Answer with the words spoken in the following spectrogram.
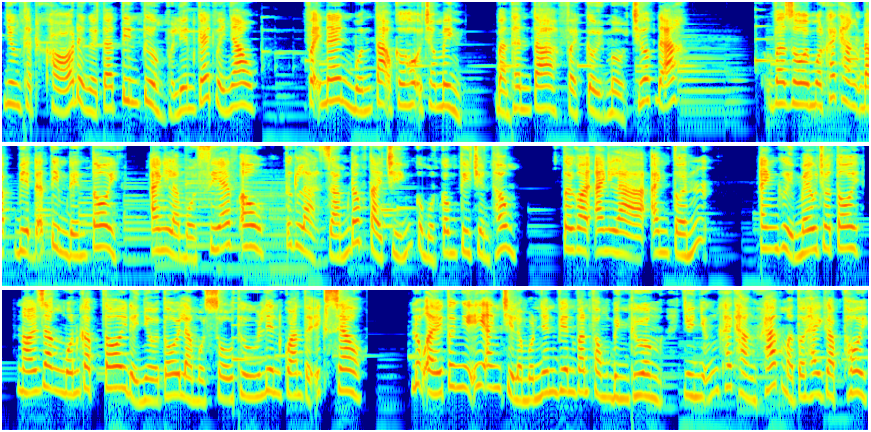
nhưng thật khó để người ta tin tưởng và liên kết với nhau. Vậy nên muốn tạo cơ hội cho mình, bản thân ta phải cởi mở trước đã. Và rồi một khách hàng đặc biệt đã tìm đến tôi. Anh là một CFO, tức là giám đốc tài chính của một công ty truyền thông. Tôi gọi anh là anh Tuấn. Anh gửi mail cho tôi, nói rằng muốn gặp tôi để nhờ tôi làm một số thứ liên quan tới Excel. Lúc ấy tôi nghĩ anh chỉ là một nhân viên văn phòng bình thường như những khách hàng khác mà tôi hay gặp thôi.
